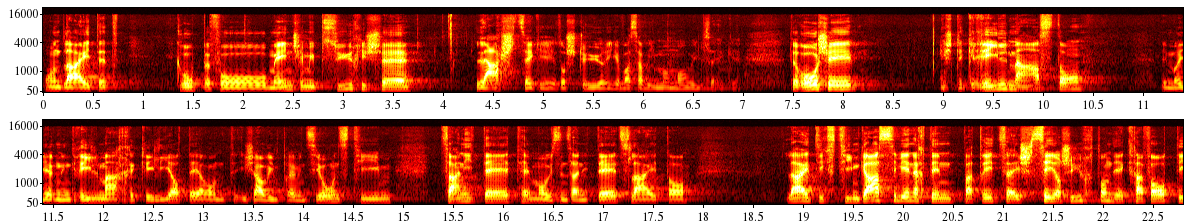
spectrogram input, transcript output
und leitet die Gruppe von Menschen mit psychischen Lastsägen oder Störungen, was auch immer man will sagen. Der Roger ist der Grillmaster. Wenn wir irgendeinen Grill machen, grilliert er und ist auch im Präventionsteam. Die Sanität haben wir, unseren Sanitätsleiter. Leitungsteam Gasse, wie nachdem Patrizia ist sehr schüchtern, die hat keine Foto.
